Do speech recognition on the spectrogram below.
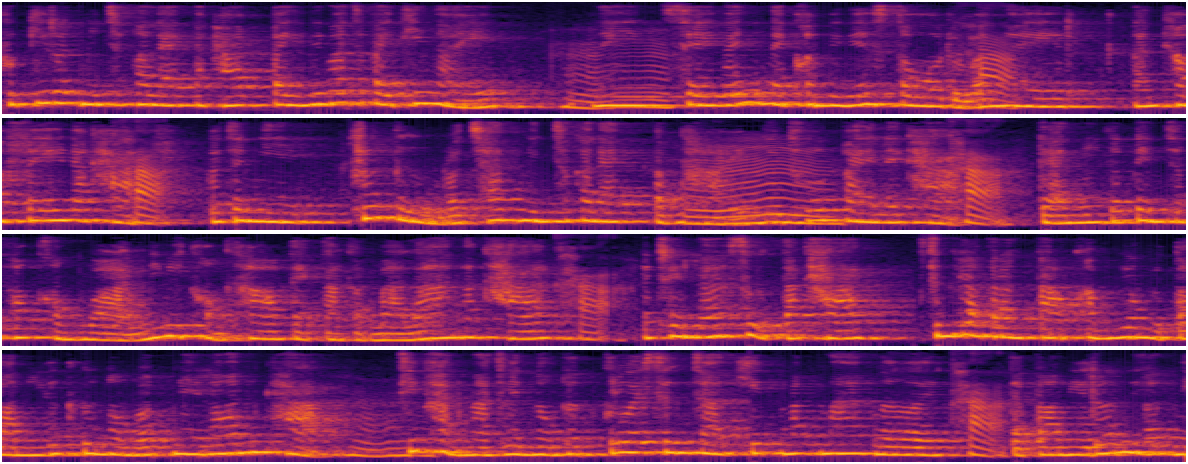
คุกกี้รส mint chocolate นะคะไปไม่ว่าจะไป ที่ไหน ในเซเว่นใน convenience store หรือว่าในร้านคาเฟ่นะคะ ก็จะมีเครื่องดื่มรสชาติ mint chocolate แบบขายทั่วไปเลยค่ะ แต่อันนี้ก็เป็นเฉพาะของหวานไม่มีของคาวแตกต่างกับมาล่านะคะและเทรนด์ล่าสุดนะคะ ซึ่งเรากำลังตามความนิยมอยู่ตอนนี้ก็คือนมรสเมลอนค่ะ ที่ผ่านมาจะเป็นนมรสกล้วยซึ่งจะฮิตมาก ๆเลย แต่ตอนนี้เริ่มมีรสเม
